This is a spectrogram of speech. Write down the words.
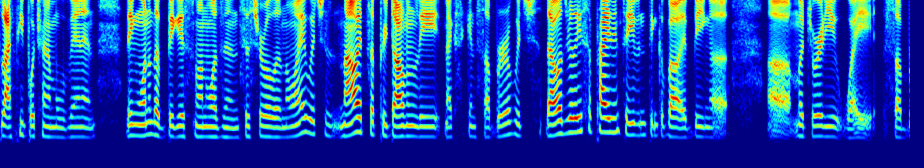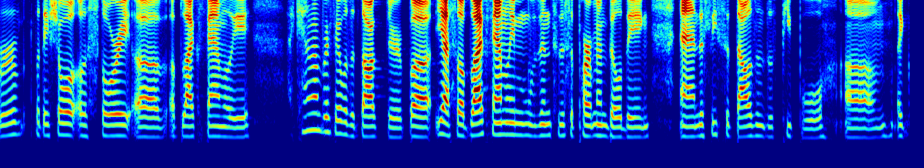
black people trying to move in. And I think one of the biggest one was in Cicero, Illinois, which is now it's a predominantly Mexican suburb, which that was really surprising to even think about it being a, a majority white suburb. But they show a story of a black family. I can't remember if it was a doctor, but yeah, so a black family moves into this apartment building, and this leads to thousands of people, um, like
